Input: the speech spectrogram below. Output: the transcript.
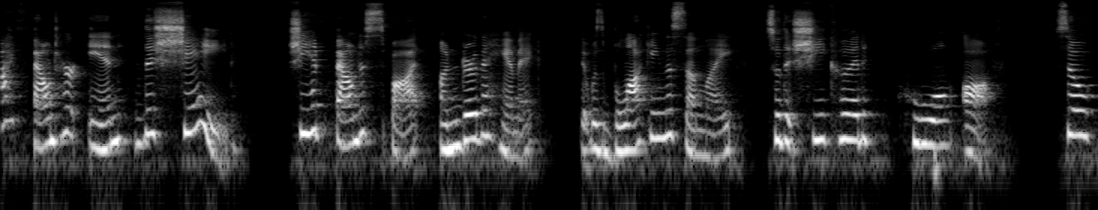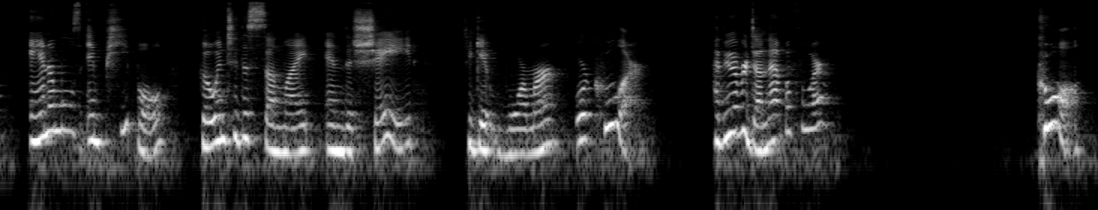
I found her in the shade. She had found a spot under the hammock that was blocking the sunlight so that she could cool off. So animals and people go into the sunlight and the shade to get warmer or cooler. Have you ever done that before? Cool.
